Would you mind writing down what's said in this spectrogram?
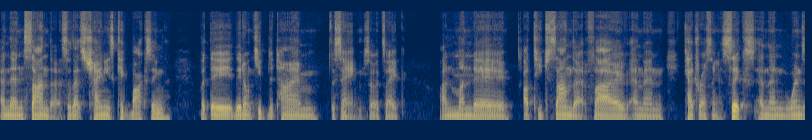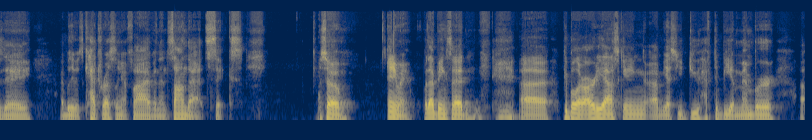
and then sanda. So that's chinese kickboxing but they they don't keep the time the same. So it's like on monday i'll teach sanda at five and then catch wrestling at six and then wednesday I believe it's catch wrestling at five and then Sanda at six. So, anyway, with that being said, uh, people are already asking. Um, yes, you do have to be a member uh,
